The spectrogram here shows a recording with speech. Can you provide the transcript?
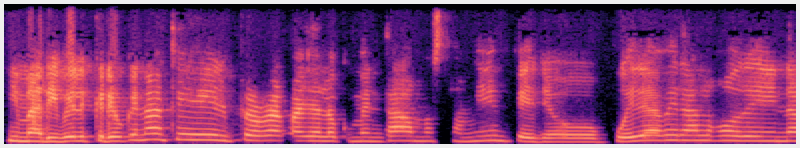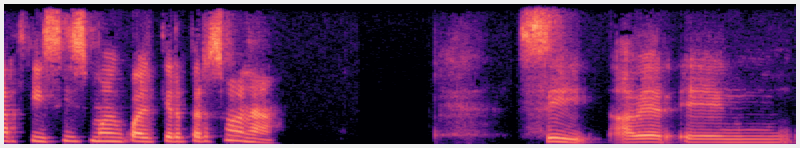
Y Maribel, creo que en aquel programa ya lo comentábamos también, pero ¿puede haber algo de narcisismo en cualquier persona? Sí, a ver, en,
